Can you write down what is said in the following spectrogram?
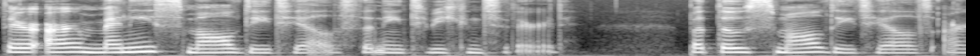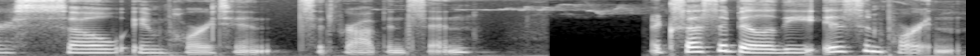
There are many small details that need to be considered, but those small details are so important, said Robinson. Accessibility is important,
